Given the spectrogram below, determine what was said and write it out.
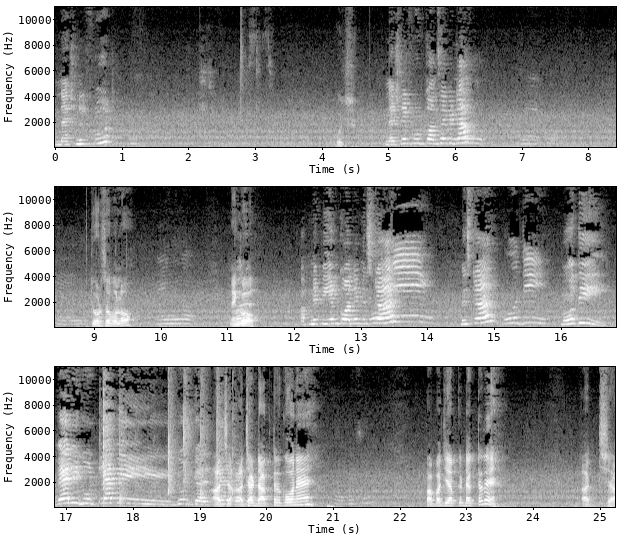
National fruit? कुछ? नेशनल फ्रूट कौन सा है बेटा? ज़ोर से बोलो। मैंगो अपने पीएम कौन है mister mister Modi. Modi. Very good clapping good girl अच्छा अच्छा डॉक्टर कौन है? पापा जी आपके डॉक्टर हैं? अच्छा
